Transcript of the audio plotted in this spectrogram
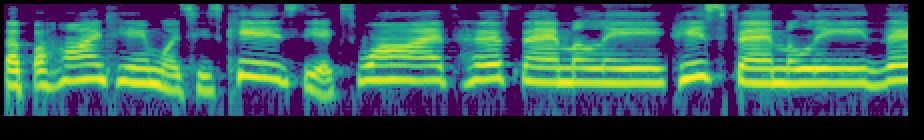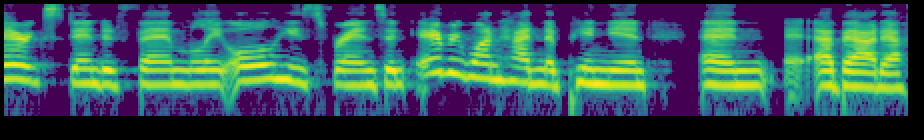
but behind him was his kids, the ex-wife, her family, his family, their extended family, all his friends, and everyone had an opinion and about our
